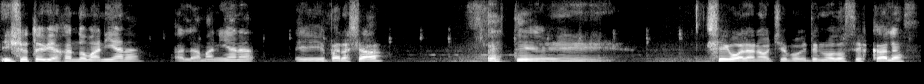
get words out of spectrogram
Y yo estoy viajando mañana, a la mañana, eh, para allá. Este, llego a la noche porque tengo dos escalas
